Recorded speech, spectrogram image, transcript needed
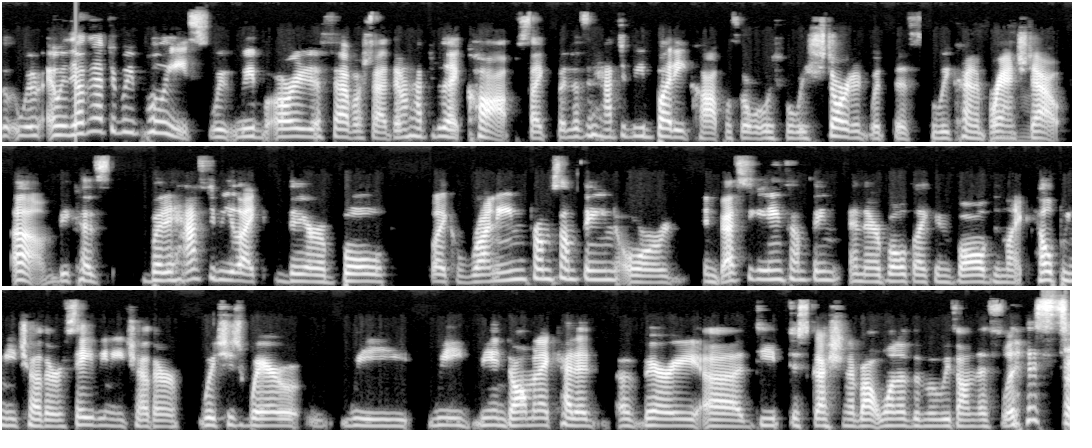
It doesn't have to be police. We, we've already established that. They don't have to be like cops. Like, but it doesn't have to be buddy cop. Was where, was where we started with this. But we kind of branched Mhm. out. Um, because but it has to be like they're both like running from something or investigating something and they're both like involved in like helping each other saving each other which is where we we me and dominic had a, a very uh deep discussion about one of the movies on this list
